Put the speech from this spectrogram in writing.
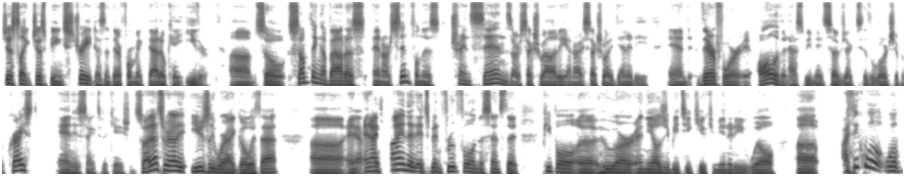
just like just being straight doesn't therefore make that okay either um, so something about us and our sinfulness transcends our sexuality and our sexual identity and therefore it, all of it has to be made subject to the lordship of christ and his sanctification so that's really usually where i go with that uh, and, Yeah. and I find that it's been fruitful in the sense that people uh, who are in the LGBTQ community will uh, I think will will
